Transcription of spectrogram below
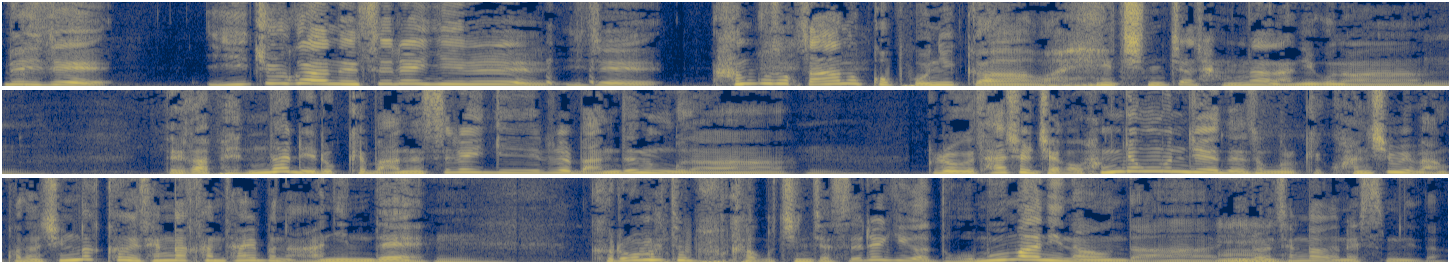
근데 이제 2주간의 쓰레기를 이제 한 구석 쌓아놓고 보니까 와 이게 진짜 장난 아니구나. 음. 내가 맨날 이렇게 많은 쓰레기를 만드는구나. 음. 그리고 사실 제가 환경 문제에 대해서 그렇게 관심이 많거나 심각하게 생각한 타입은 아닌데 음. 그럼에도 불구하고 진짜 쓰레기가 너무 많이 나온다 음. 이런 생각을 했습니다.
